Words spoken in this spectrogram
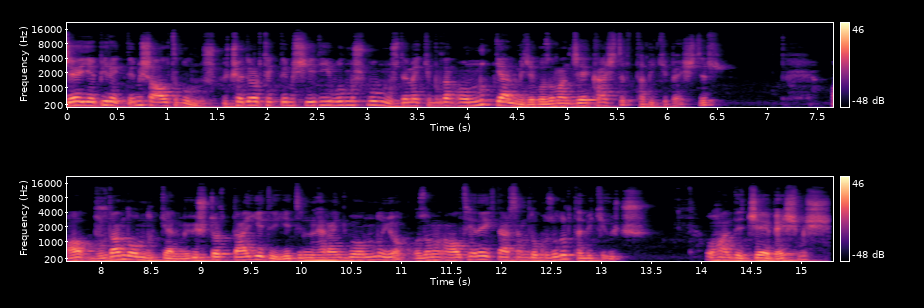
C'ye 1 eklemiş 6 bulmuş. 3'e 4 eklemiş 7'yi bulmuş bulmuş. Demek ki buradan 10'luk gelmeyecek. O zaman C kaçtır? Tabii ki 5'tir. Buradan da 10'luk gelmiyor. 3, 4 daha 7. 7'nin herhangi bir 10'luğu yok. O zaman 6'ya da eklersem 9 olur. Tabii ki 3. O halde C 5'miş.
